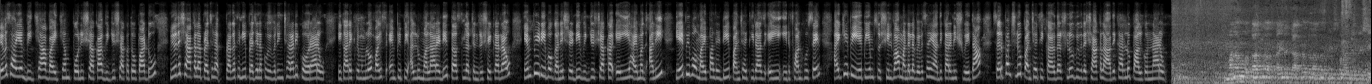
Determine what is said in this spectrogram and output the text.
వ్యవసాయం విద్య వైద్యం పోలీస్ శాఖ విద్యుత్ శాఖతో పాటు వివిధ శాఖల ప్రజల ప్రగతిని ప్రజలకు వివరించాలని కోరారు. ఈ కార్యక్రమంలో వైస్ ఎంపీపీ అల్లు మల్లారెడ్డి తహసీల్దార్ చంద్రశేఖరరావు ఎంపీడీఓ గణేష్ రెడ్డి విద్యుత్ శాఖ AE Haimad Ali APO Mypal Reddy Panchayati Raj AE Irfan Hussain IKP APM సుశీల్వా మండల వ్యవసాయ అధికారిని శ్వేత సర్పంచ్లు పంచాయతీ కార్యదర్శులు వివిధ శాఖల అధికారులు పాల్గొన్నారు. మనము దాంట్లో తగిన జాగ్రత్తలు అందరూ తీసుకోవాలని చెప్పేసి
